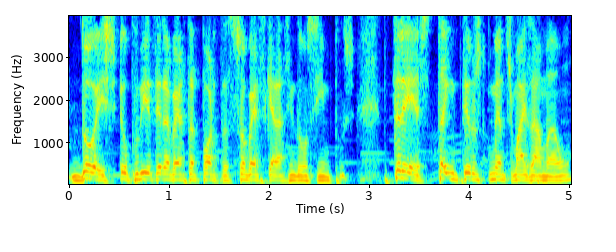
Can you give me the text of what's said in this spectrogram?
Dois, eu podia ter aberto a porta se soubesse que era assim tão simples. Três, tenho de ter os documentos mais à mão.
